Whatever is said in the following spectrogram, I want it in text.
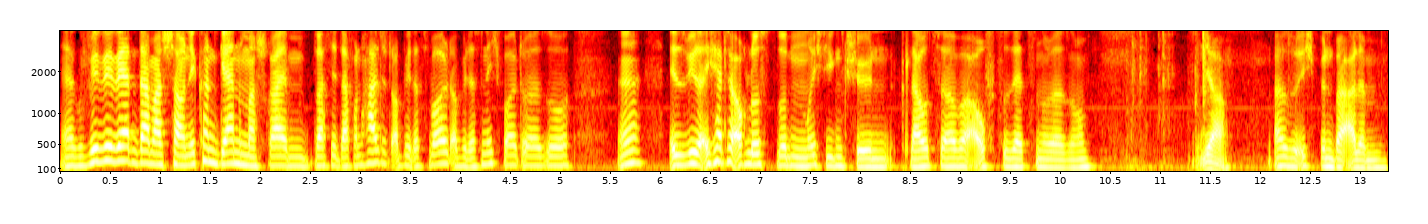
Ja gut, wir, wir werden da mal schauen. Ihr könnt gerne mal schreiben, was ihr davon haltet, ob ihr das wollt, ob ihr das nicht wollt oder so. Ja? Also wieder, ich hätte auch Lust, so einen richtigen schönen Cloud-Server aufzusetzen oder so. Ja, also ich bin bei allem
